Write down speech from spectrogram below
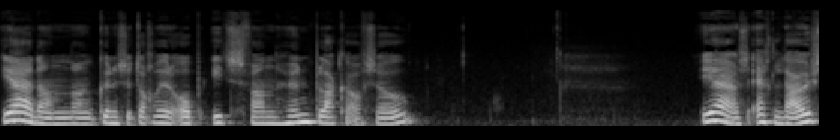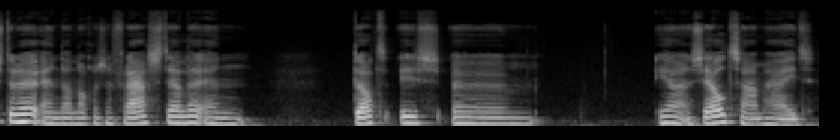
ja, dan, dan kunnen ze toch weer op iets van hun plakken of zo. Ja, dus echt luisteren en dan nog eens een vraag stellen. En dat is um, ja, een zeldzaamheid.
